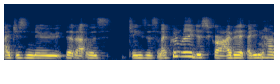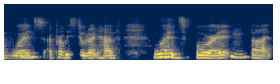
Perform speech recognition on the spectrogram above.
I just knew that that was Jesus, and I couldn't really describe it. I didn't have mm-hmm. words. Mm. I probably still don't have words for it, mm. but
